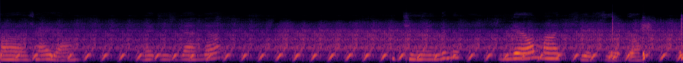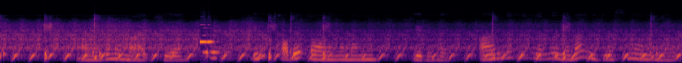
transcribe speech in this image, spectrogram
aa, şey ya. Ne diyeceğim Kimliğinde bir Leo Mike yazıyordu. Anladın mı Mike'i? Benim tabletle oynamamın yerine annemin yanına neden gidiyorsun anlamıyorum.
